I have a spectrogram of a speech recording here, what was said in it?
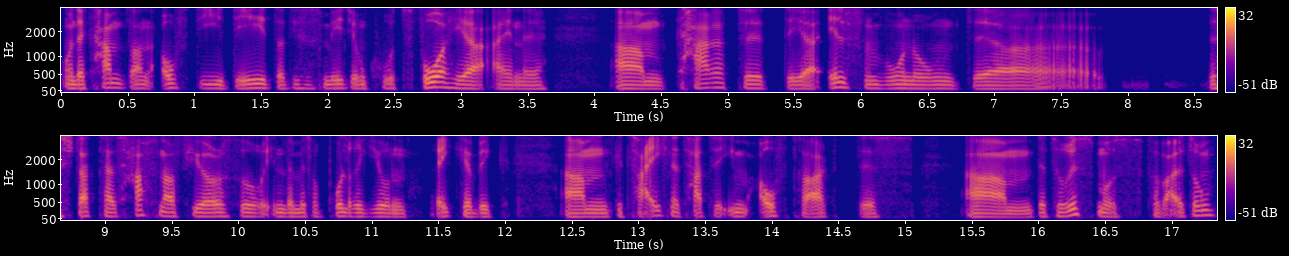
Und er kam dann auf die Idee, da dieses Medium kurz vorher eine ähm, Karte der Elfenwohnung der, des Stadtteils Hafnarfjörður in der Metropolregion Reykjavik ähm, gezeichnet hatte im Auftrag des ähm, der Tourismusverwaltung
